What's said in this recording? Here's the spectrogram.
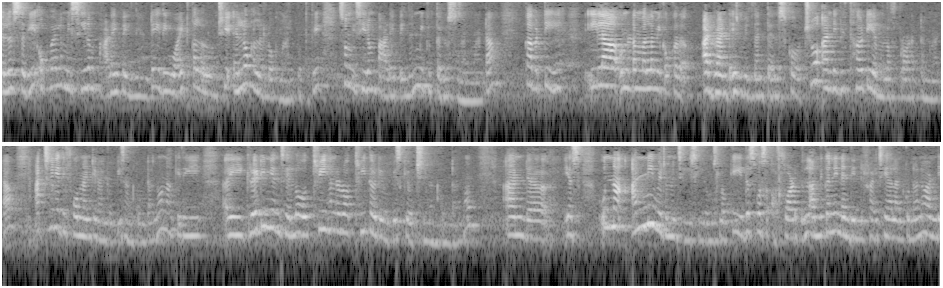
తెలుస్తుంది ఒకవేళ మీ సీరం పాడైపోయింది అంటే ఇది వైట్ కలర్ నుంచి ఎల్లో కలర్లోకి మారిపోతుంది. సో మీ సీరం పాడైపోయిందని మీకు తెలుస్తుంది అనమాట కాబట్టి ఇలా ఉండడం వల్ల మీకు ఒక అడ్వాంటేజ్ మీరు దాన్ని తెలుసుకోవచ్చు. అండ్ ఇది థర్టీ ఎంఎల్ ఆఫ్ ప్రోడక్ట్ అనమాట యాక్చువల్గా ఇది ఫోర్ నైంటీ నైన్ రూపీస్ అనుకుంటాను. నాకు ఇది ఈ గ్రేట్ ఇండియన్ సేల్లో three hundred or three thirty రూపీస్కి వచ్చింది అనుకుంటాను. అండ్ ఎస్ uh, ఉన్న అన్ని విటమిన్ సి సీరమ్స్లోకి దిస్ వాస్ అఫోర్డబుల్ అందుకని నేను దీన్ని ట్రై చేయాలనుకున్నాను. అండ్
